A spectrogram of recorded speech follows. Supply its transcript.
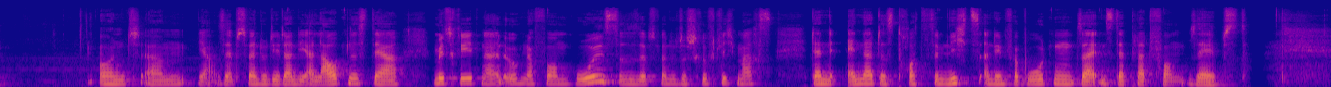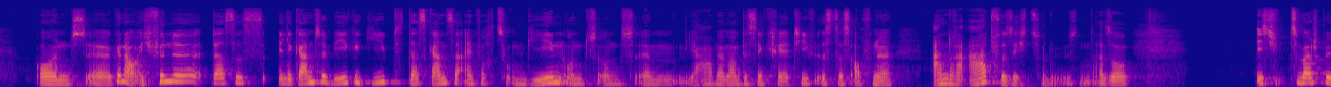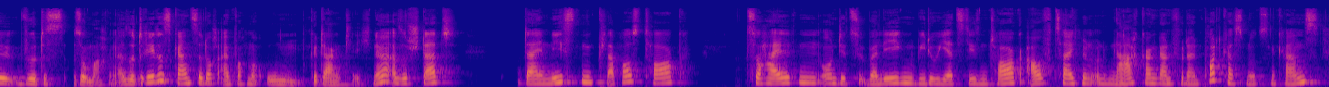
Und ähm, ja, selbst wenn du dir dann die Erlaubnis der Mitredner in irgendeiner Form holst, also selbst wenn du das schriftlich machst, dann ändert das trotzdem nichts an den Verboten seitens der Plattform selbst. Und äh, genau, ich finde, dass es elegante Wege gibt, das Ganze einfach zu umgehen und, und ähm, ja, wenn man ein bisschen kreativ ist, das auf eine andere Art für sich zu lösen. Also ich zum Beispiel würde es so machen. Also dreh das Ganze doch einfach mal um, gedanklich. Ne? Also statt deinen nächsten Clubhouse-Talk zu halten und dir zu überlegen, wie du jetzt diesen Talk aufzeichnen und im Nachgang dann für deinen Podcast nutzen kannst,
